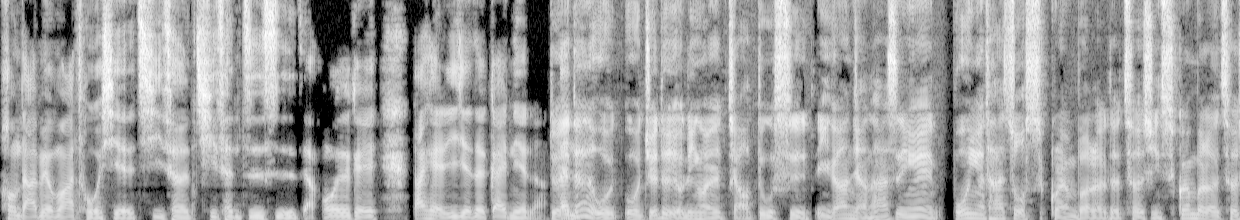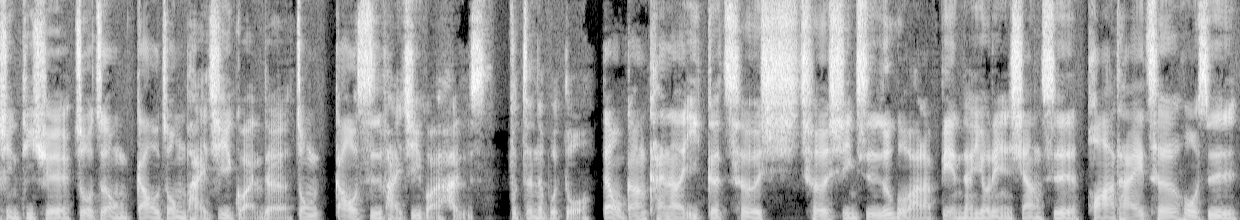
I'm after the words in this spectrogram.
，Honda 没有办法妥协骑车骑乘姿势这样，我就可以大家可以理解这个概念了。对，但，但是我我觉得有另外一个角度是，你刚刚讲它是因为，不过因为它做 Scrambler 的车型，Scrambler 的车型的确做这种高中排气管的中高式排气管很不真的不多。但我刚刚看到一个车车型是，如果把它变得有点像是滑胎车或是。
